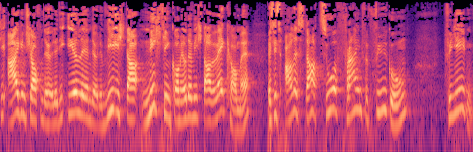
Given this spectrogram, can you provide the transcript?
die Eigenschaften der Hölle, die Irrlehren der Hölle, wie ich da nicht hinkomme oder wie ich da wegkomme. Es ist alles da zur freien Verfügung für jeden.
